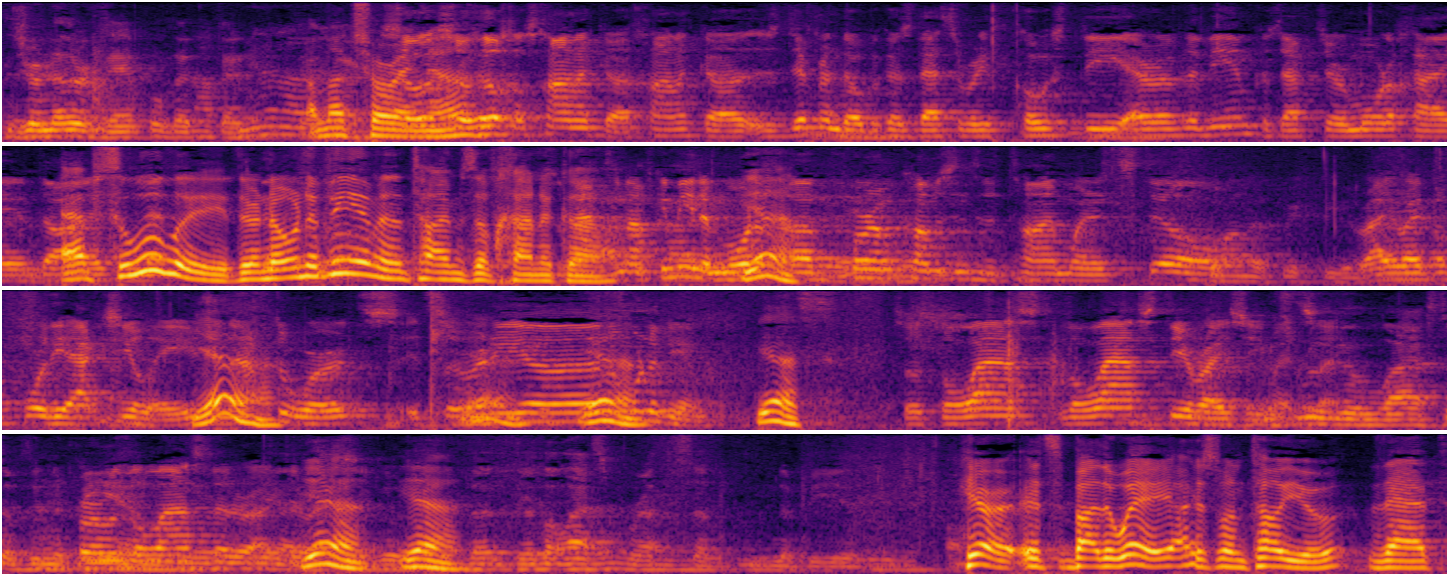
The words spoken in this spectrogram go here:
Is there another example that? that I'm not sure right so, now. so Hilchas Hanukkah. Hanukkah is different though because that's already post the era of Nevi'im. Because after Mordechai died, Absolutely. There are no finished. Nevi'im in the times of That's an Hanukkah. Afkamina. Mordechai, Yeah. uh, Purim comes into the time when it's still right, right before the axial age. Yeah. And afterwards, it's already uh, Yeah. more Nevi'im. Yes. So it's the last, the last theorizer, you might It's really say. the last of the Nevi'im. Purim is the last that are out there. Yeah, the- yeah. the- They're the last breaths of Nevi'im. Here, it's by the way, I just want to tell you that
